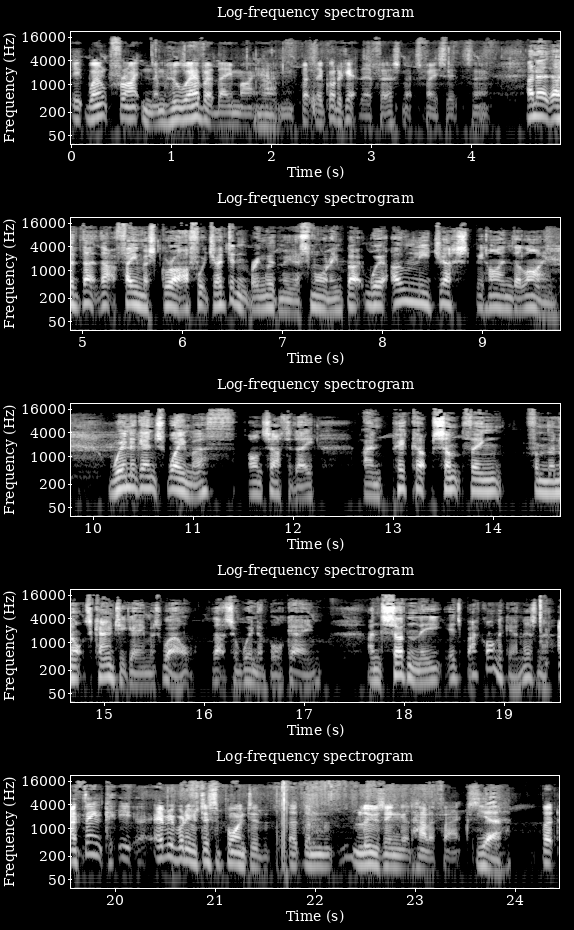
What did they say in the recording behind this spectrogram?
it won't frighten them, whoever they might happen. But they've got to get there first. Let's face it. So. I know uh, that that famous graph, which I didn't bring with me this morning, but we're only just behind the line. Win against Weymouth on Saturday, and pick up something from the Notts County game as well. That's a winnable game, and suddenly it's back on again, isn't it? I think everybody was disappointed at them losing at Halifax. Yeah, But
